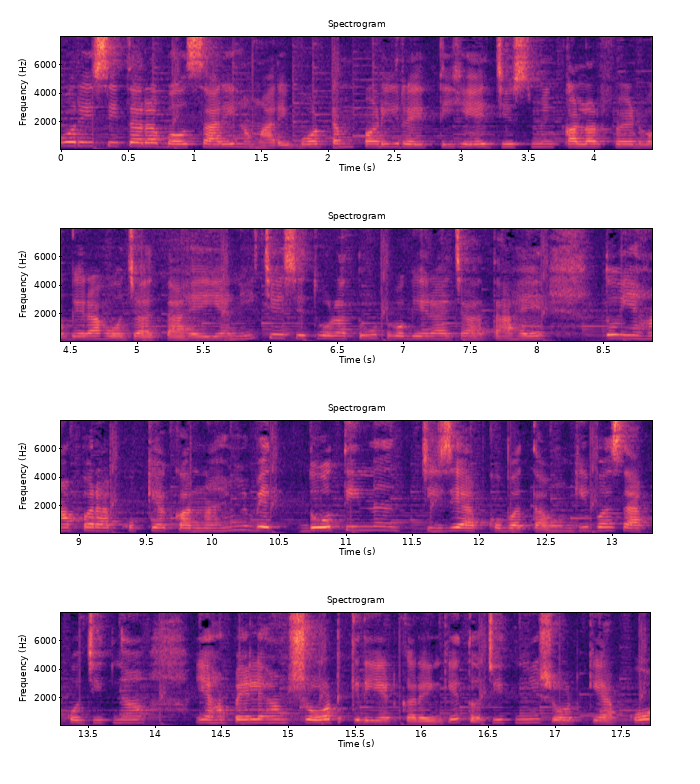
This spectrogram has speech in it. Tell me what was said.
और इसी तरह बहुत सारी हमारी बॉटम पड़ी रहती है, जिसमें कलर फेड वगैरह हो जाता है या नीचे से थोड़ा टूट वगैरह जाता है। तो यहाँ पर आपको क्या करना है, मैं दो तीन चीज़ें आपको बताऊँगी। बस आपको जितना, यहाँ पहले हम शॉर्ट क्रिएट करेंगे तो जितनी शॉर्ट की आपको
